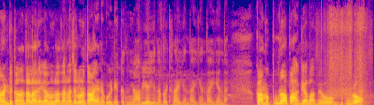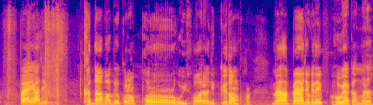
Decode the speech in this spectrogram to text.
ਘੰਡ ਕਾਂ ਵਾਲਾ ਰਹਿ ਗਿਆ ਮੈਨੂੰ ਲੱਗਦਾ, ਹਨਾ? ਚਲੋ ਉਹਨੇ ਤਾਂ ਆ ਜਾਣਾ, ਕੋਈ ਦਿੱਕਤ ਨਹੀਂ। ਆ ਵੀ ਆਈ ਜਾਂਦਾ, ਬੈਠਣਾ ਆਈ ਜਾਂਦਾ ਆਈ ਜਾਂਦਾ ਆਈ ਜਾਂਦਾ। ਕੰਮ ਪੂਰਾ ਭਾਗ ਗਿਆ ਬਾਬੇ, ਉਹ ਪੂਰਾ। ਪੈ ਗਿਆ ਸੀ, ਖੱਦਾ ਬਾਬੇ ਕਰਾਂ ਫਰ ਹੋਈ ਸਾਰਿਆਂ ਦੀ ਕਿਦਮ ਮੈਂ ਤਾਂ ਭੈਣ ਜੋ ਕਿਤੇ ਹੋ ਗਿਆ ਕੰਮ ਨਾ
